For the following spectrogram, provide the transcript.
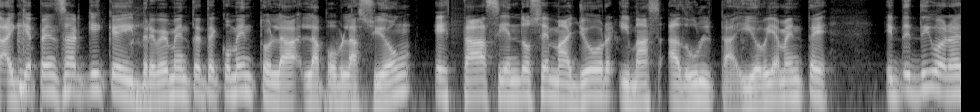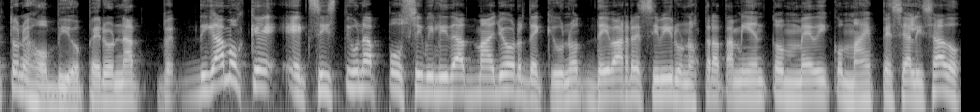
hay que pensar, que y brevemente te comento, la, la población está haciéndose mayor y más adulta, y obviamente digo, no, esto no es obvio, pero digamos que existe una posibilidad mayor de que uno deba recibir unos tratamientos médicos más especializados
